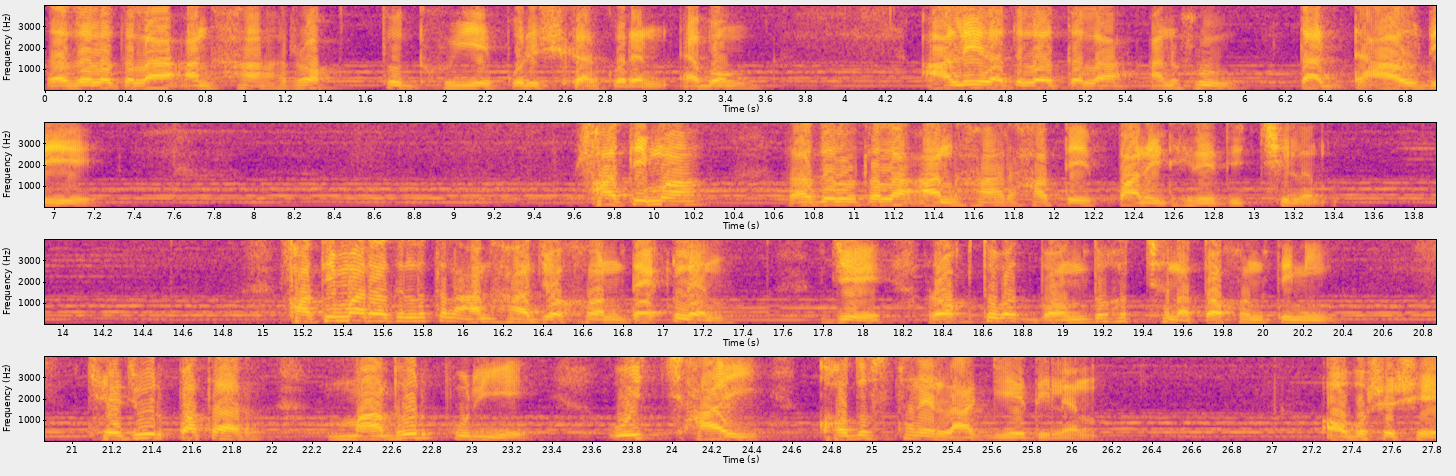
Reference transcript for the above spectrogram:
রাজাল্লাহ আনহা রক্ত ধুয়ে পরিষ্কার করেন এবং আলী রাদিল্লাহ আনহু তার ডাল দিয়ে ফাতিমা রাদিল্লাহ আনহার হাতে পানি ঢেলে দিচ্ছিলেন। ফাতিমা রাদিল্লাহ আনহা যখন দেখলেন যে রক্তপাত বন্ধ হচ্ছে না, তখন তিনি খেজুর পাতার মাদুর পুড়িয়ে ওই ছাই ক্ষতস্থানে লাগিয়ে দিলেন। অবশেষে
